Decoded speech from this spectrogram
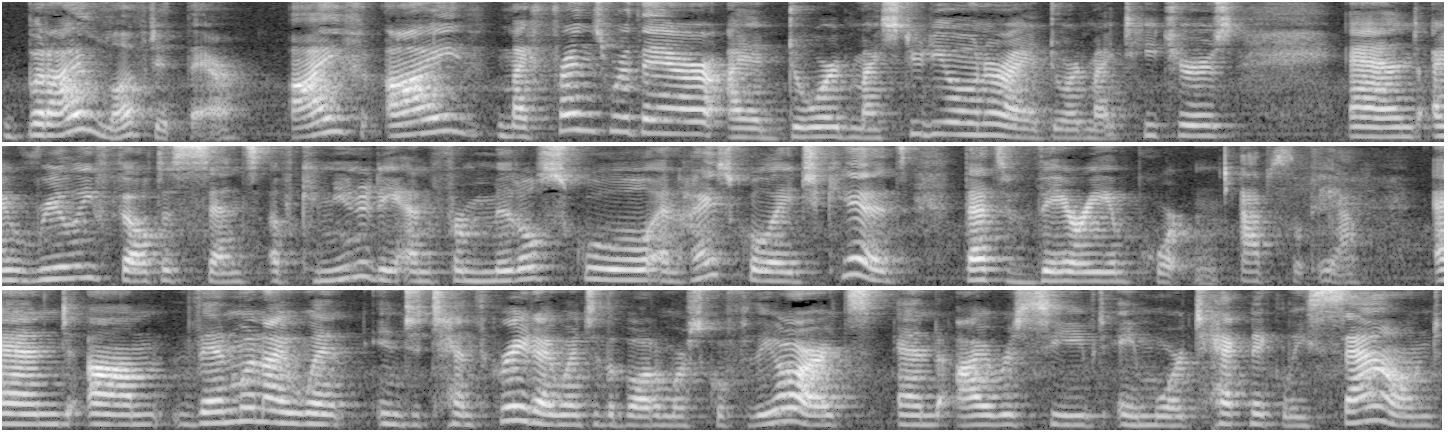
but I loved it there. I, I, my friends were there. I adored my studio owner. I adored my teachers, and I really felt a sense of community. And for middle school and high school age kids, that's very important. Absolutely, yeah. And um, then when I went into 10th grade, I went to the Baltimore School for the Arts and I received a more technically sound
